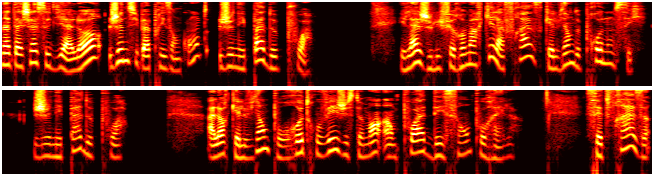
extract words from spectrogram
Natacha se dit alors Je ne suis pas prise en compte, je n'ai pas de poids. Et là, je lui fais remarquer la phrase qu'elle vient de prononcer. Je n'ai pas de poids. Alors qu'elle vient pour retrouver justement un poids décent pour elle. Cette phrase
